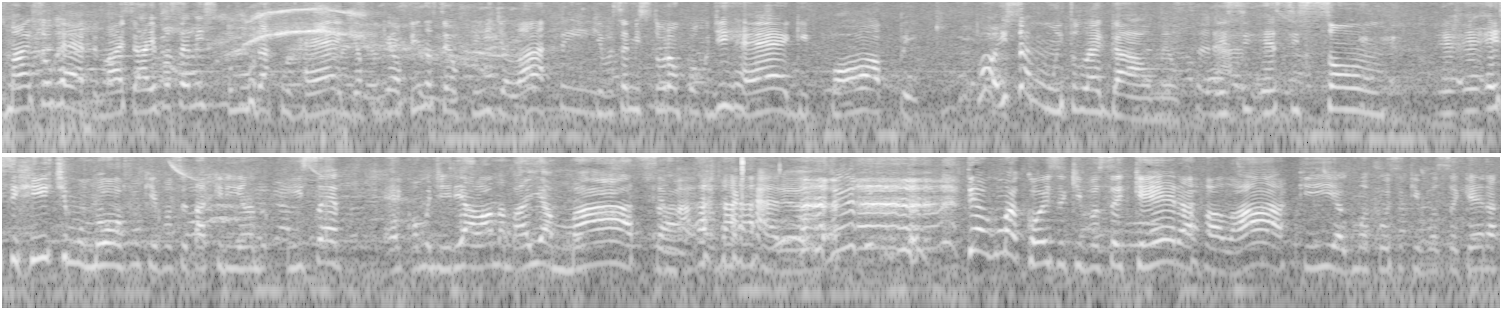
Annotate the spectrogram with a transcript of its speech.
Mais o rap. mas aí você mistura com reggae, porque eu vi no seu vídeo lá Sim. que você mistura um pouco de reggae, pop. Pô, isso é muito legal, meu. é. Esse, esse som, é- é- esse ritmo novo que você tá criando, isso é, é como diria lá na Bahia, massa. É massa pra caramba. Tem alguma coisa que você queira falar aqui, alguma coisa que você queira,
